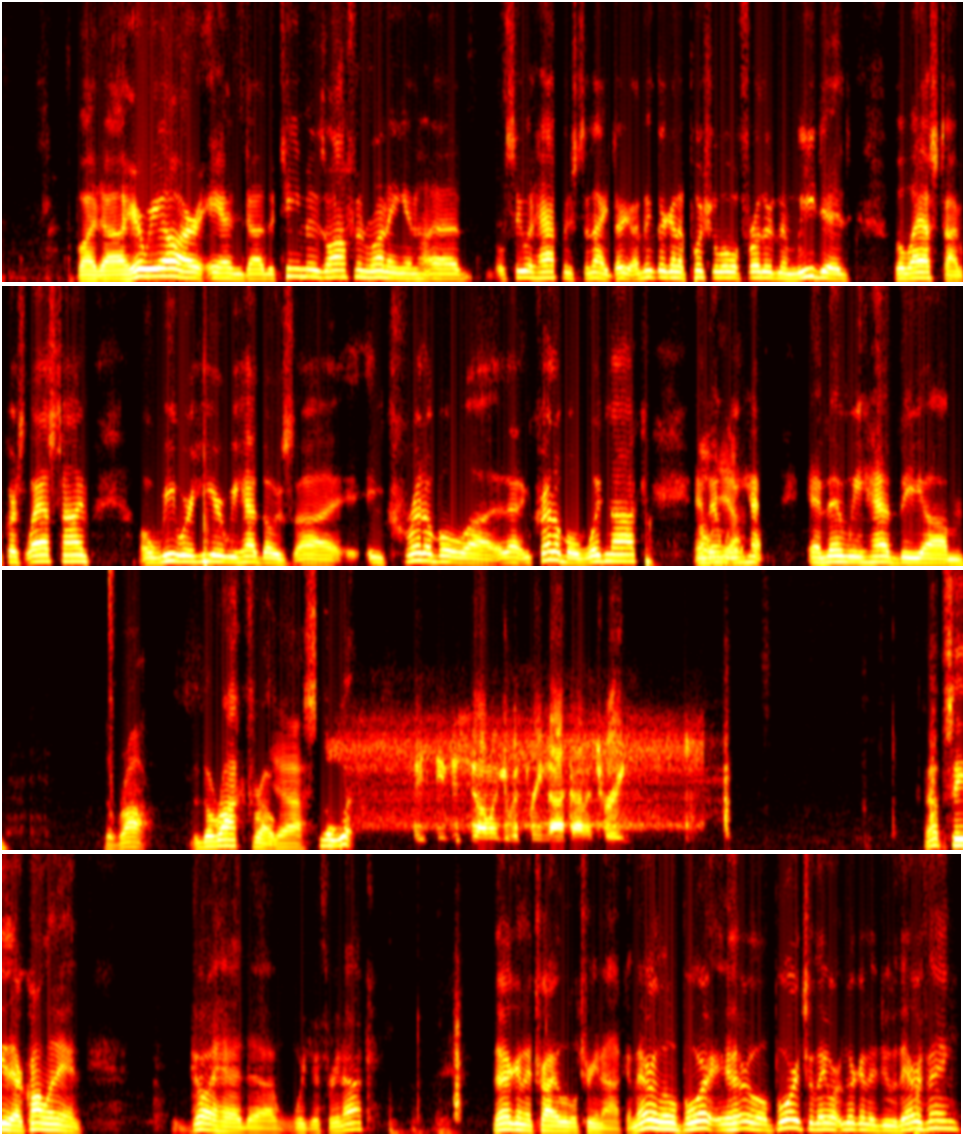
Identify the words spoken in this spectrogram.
but uh, here we are, and uh, the team is off and running, and uh, we'll see what happens tonight. They're, I think they're going to push a little further than we did the last time. Of course, last time oh, we were here, we had those uh, incredible uh, that incredible wood knock, and Oh, then yeah. we had and then we had the um, The Rock. the rock throw. Yeah. So what? Hey, Steve, just so I'm going to give a three knock on a tree. Up, see, they're calling in. Go ahead uh, with your three knock. They're gonna try a little tree knock, and they're a little bored. They're a little bored, so they were they're gonna do their thing.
